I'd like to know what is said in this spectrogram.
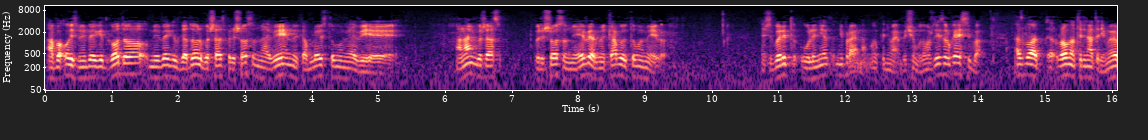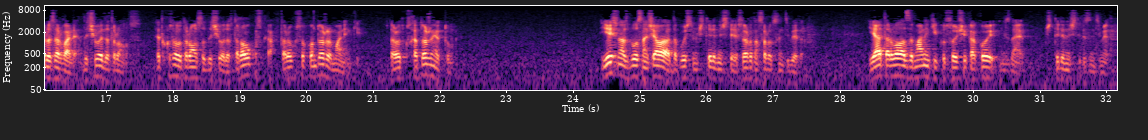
Аба Ойз Мибегит Годо Мибегит Гадоль Бешас Пришосан Миавейн Микаблой Стума Миавейн Она Бешас Пришосан Миавер Микаблой Тума Миавер Значит, говорит, Уля нет, неправильно, мы понимаем. Почему? Потому что есть другая судьба. У нас было ровно 3 на 3, мы ее разорвали. До чего я дотронулся? Этот кусок дотронулся до чего? До второго куска. Второй кусок, он тоже маленький. Второго куска тоже нет тумы. Если у нас было сначала, допустим, 4 на 4, 40 на 40 сантиметров. Я оторвала за маленький кусочек какой, не знаю, 4 на 4 сантиметра.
